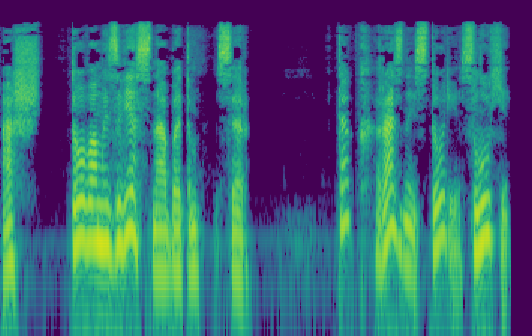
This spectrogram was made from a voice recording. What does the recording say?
«А что вам известно об этом, сэр?» «Так, разные истории, слухи.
